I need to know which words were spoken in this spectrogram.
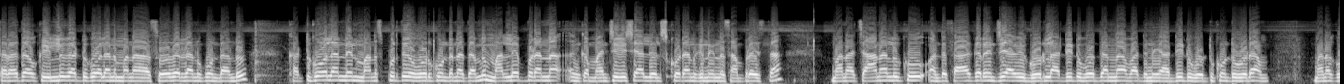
తర్వాత ఒక ఇల్లు కట్టుకోవాలని మన సోదరుడు అనుకుంటాడు. కట్టుకోవాలని నేను మనస్ఫూర్తిగా కోరుకుంటున్నా తమ్మి. మళ్ళీ ఎప్పుడన్నా ఇంకా మంచి విషయాలు తెలుసుకోవడానికి నిన్ను సంప్రదిస్తా. మన ఛానల్కు అంటే సహకరించి అవి గొర్రెలు అటు ఇటు పోద్దన్నా వాటిని అటు ఇటు కొట్టుకుంటూ కూడా మనకు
